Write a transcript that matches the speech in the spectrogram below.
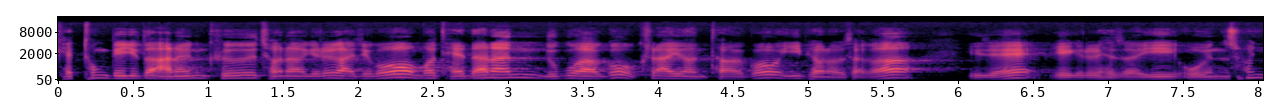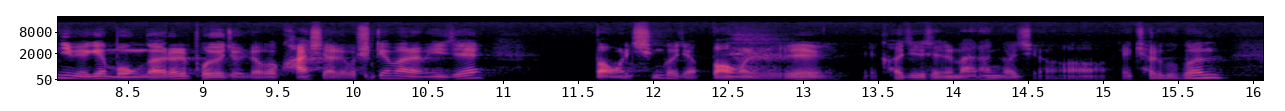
개통되지도 않은 그 전화기를 가지고 뭐 대단한 누구하고 클라이언트하고 이 변호사가 이제 얘기를 해서 이 온 손님에게 뭔가를 보여주려고 과시하려고 쉽게 말하면 이제 뻥을 친 거죠. 뻥을 거짓을 말한 거죠. 결국은 에,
